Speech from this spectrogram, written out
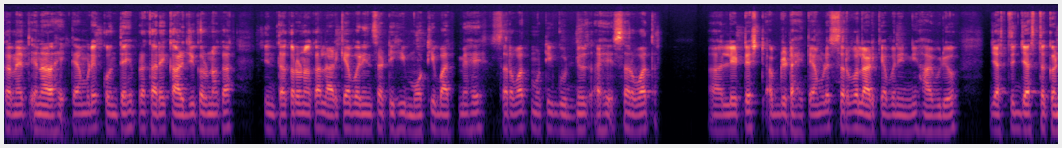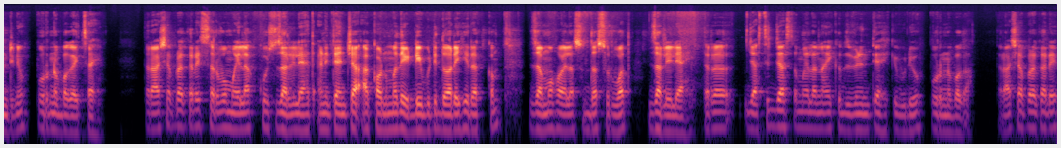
करण्यात येणार आहे. त्यामुळे कोणत्याही प्रकारे काळजी करू नका चिंता करू नका. लाडक्या बहिणींसाठी ही मोठी बातमी आहे. सर्वात मोठी गुड न्यूज आहे. सर्वात लेटेस्ट अपडेट आहे. त्यामुळे सर्व लाडक्या बहिणींनी हा व्हिडिओ जास्तीत जास्त कंटिन्यू पूर्ण बघायचा आहे. तर अशा प्रकारे सर्व महिला खुश झालेल्या आहेत आणि त्यांच्या अकाउंटमध्ये डेबिटीद्वारे ही रक्कम जमा व्हायला सुद्धा सुरुवात झालेली आहे. तर जास्तीत जास्त महिलांना एकच विनंती आहे की व्हिडिओ पूर्ण बघा. तर अशा प्रकारे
